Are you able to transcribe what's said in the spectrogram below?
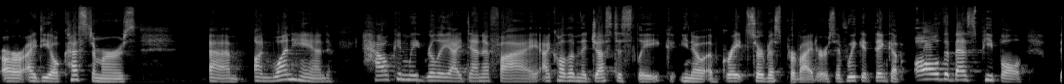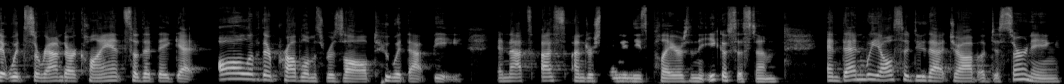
our ideal customers um, on one hand, how can we really identify? I call them the Justice League, you know, of great service providers. If we could think of all the best people that would surround our clients so that they get all of their problems resolved, who would that be? And that's us understanding these players in the ecosystem. And then we also do that job of discerning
